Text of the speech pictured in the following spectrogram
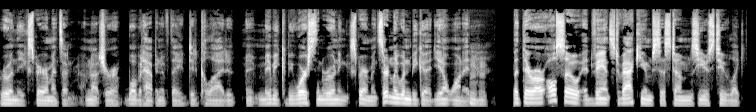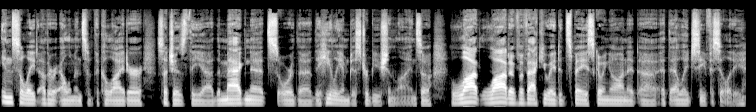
ruin the experiments. I'm, I'm not sure what would happen if they did collide. Maybe it could be worse than ruining experiments. Certainly wouldn't be good. You don't want it. Mm-hmm but there are also advanced vacuum systems used to like insulate other elements of the collider such as the uh, the magnets or the the helium distribution line. So a lot lot of evacuated space going on at uh, at the LHC facility.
